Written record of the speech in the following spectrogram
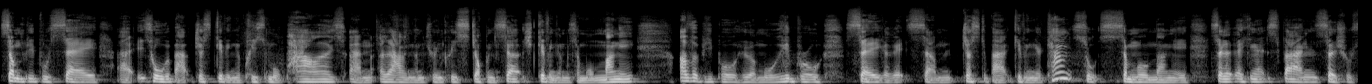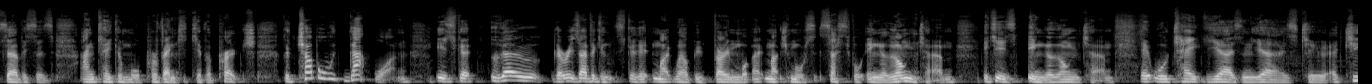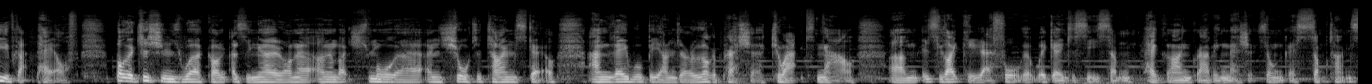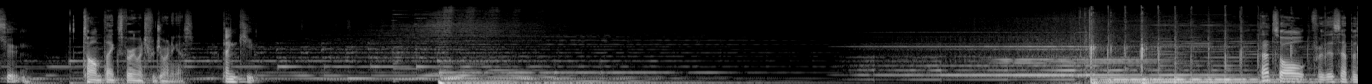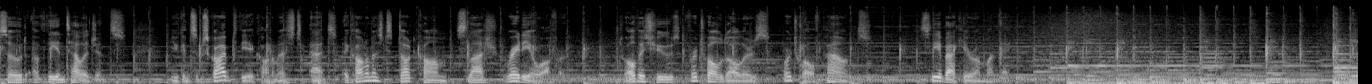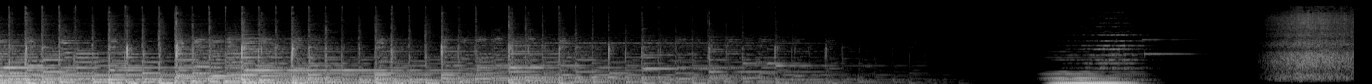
Some people say uh, it's all about just giving the police more powers, um, allowing them to increase stop and search, giving them some more money. Other people who are more liberal say that it's um, just about giving the councils some more money so that they can expand social services and take a more preventative approach. The trouble with that one is that though there is evidence that it might well be very much more successful in the long term, it is in the long term. It will take years and years to achieve that payoff. Politicians work on, as you know, on a, on a much smaller and shorter time scale, and they will be under a lot of pressure to act now. Um, it's likely, therefore, that we're going to see some headline grabbing measures on this sometime soon. Tom, thanks very much for joining us. Thank you. That's all for this episode of The Intelligence. You can subscribe to The Economist at economist.com slash radio offer. 12 issues for $12 or £12. See you back here on Monday.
